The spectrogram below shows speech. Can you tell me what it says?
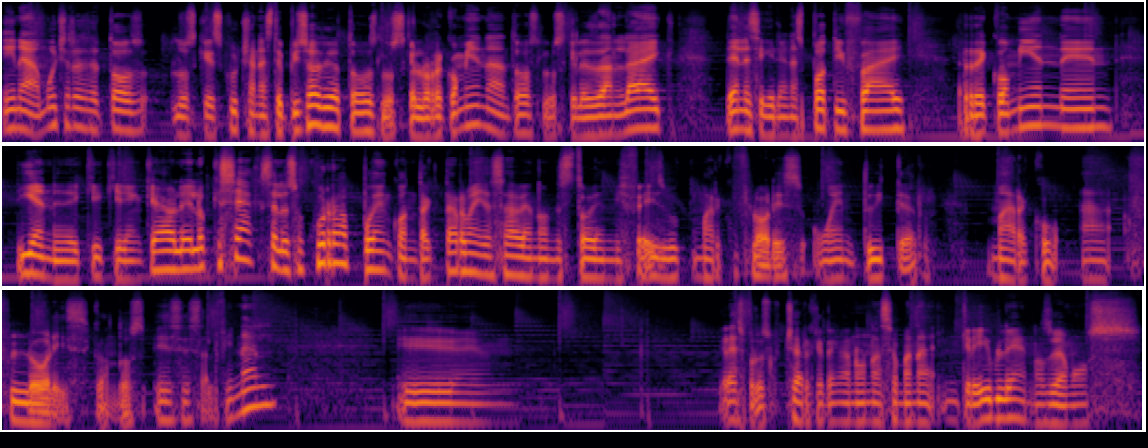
y nada, muchas gracias a todos los que escuchan este episodio, a todos los que lo recomiendan, a todos los que les dan like. Denle seguir en Spotify. Recomienden Díganme de qué quieren que hable, lo que sea que se les ocurra, pueden contactarme, ya saben dónde estoy en mi Facebook, Marco Flores, o en Twitter, Marco A. Flores, con dos S al final. Eh, gracias por escuchar, que tengan una semana increíble, nos vemos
